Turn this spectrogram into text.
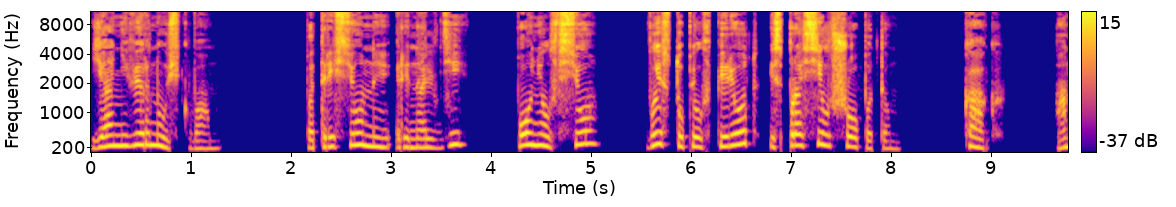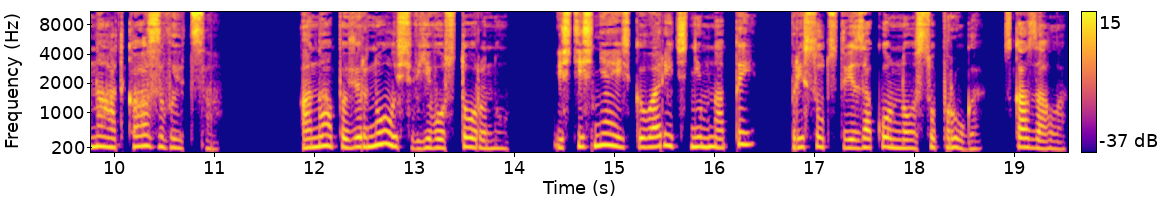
«Я не вернусь к вам». Потрясенный Ринальди понял все, выступил вперед и спросил шепотом, «Как? Она отказывается?» Она повернулась в его сторону и, стесняясь говорить с ним на «ты», в присутствии законного супруга, сказала,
